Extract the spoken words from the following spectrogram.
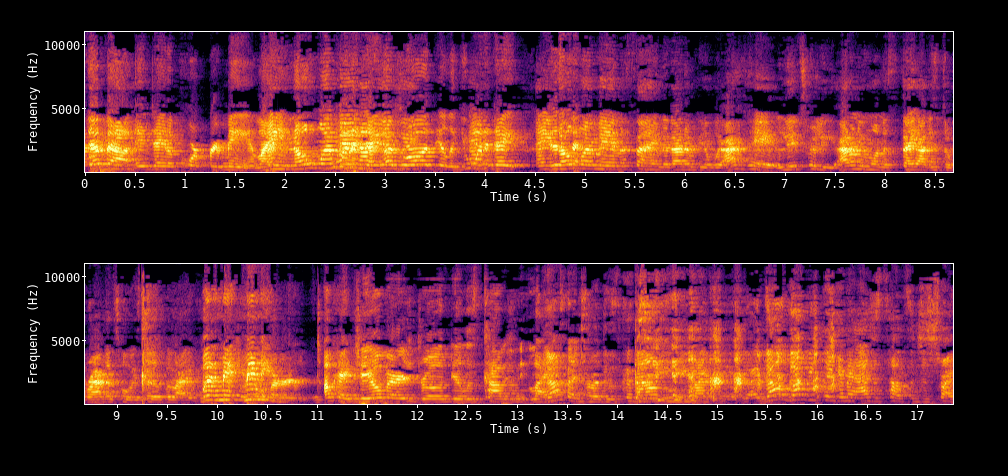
step out and date a corporate man. Like Ain't no one you wanna date a drug dealer. You wanna Ain't- date Ain't no one man the same that I done been with. I've had literally, I don't even want to say all this derogatory stuff, but like, But me, me, me, okay, jailbirds, drug dealers, college, like. Don't say drug dealers, because I don't even like that. Don't, don't be thinking that I just talk to just try.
